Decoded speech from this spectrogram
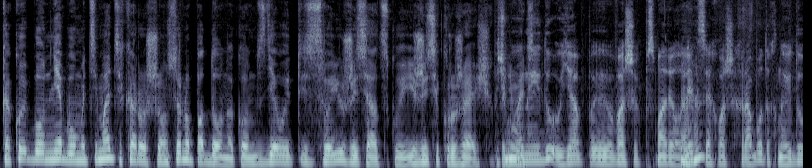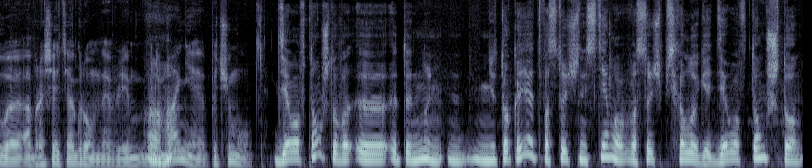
какой бы он ни был математик хороший, он все равно подонок. Он сделает и свою жизнь адскую, и жизнь окружающих. Почему понимаете? на еду? Я в ваших посмотрел ага. лекциях, в ваших работах на еду вы обращаете огромное внимание. Ага. Почему? Дело в том, что э, это ну, не только я, это восточная система, восточная психология. Дело в том, что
